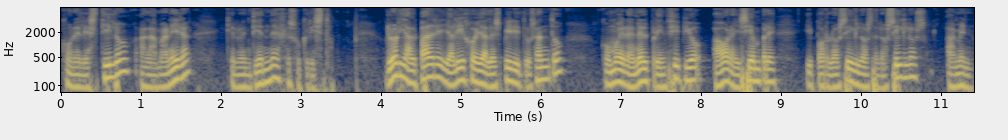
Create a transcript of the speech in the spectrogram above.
con el estilo, a la manera que lo entiende Jesucristo. Gloria al Padre y al Hijo y al Espíritu Santo, como era en el principio, ahora y siempre, y por los siglos de los siglos. Amén.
